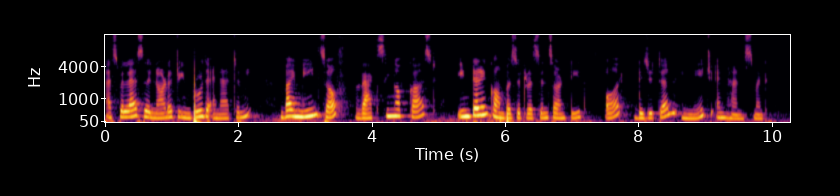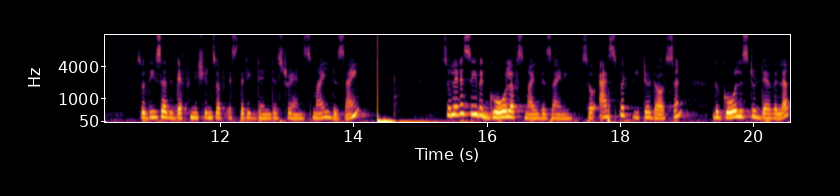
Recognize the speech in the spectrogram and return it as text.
as well as in order to improve the anatomy by means of waxing of cast, entering composite resins on teeth, or digital image enhancement. So, these are the definitions of aesthetic dentistry and smile design. So let us see the goal of smile designing. So as per Peter Dawson, the goal is to develop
